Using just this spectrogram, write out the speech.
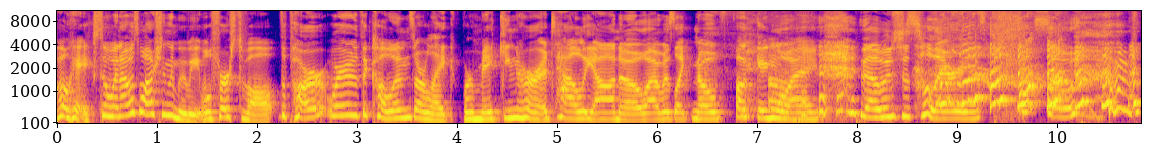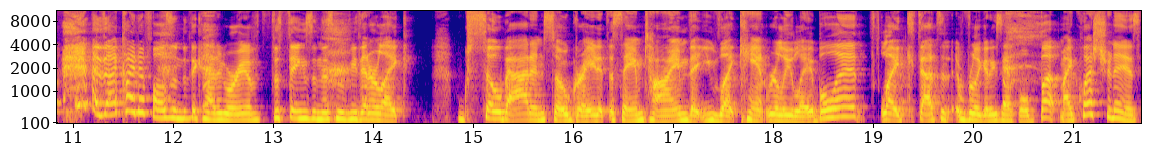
okay. So when I was watching the movie, well, first of all, the part where the Cullens are like, "We're making her Italiano," I was like, "No fucking oh. way!" that was just hilarious. so, and that kind of falls into the category of the things in this movie that are like so bad and so great at the same time that you like can't really label it. Like that's a really good example. But my question is,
